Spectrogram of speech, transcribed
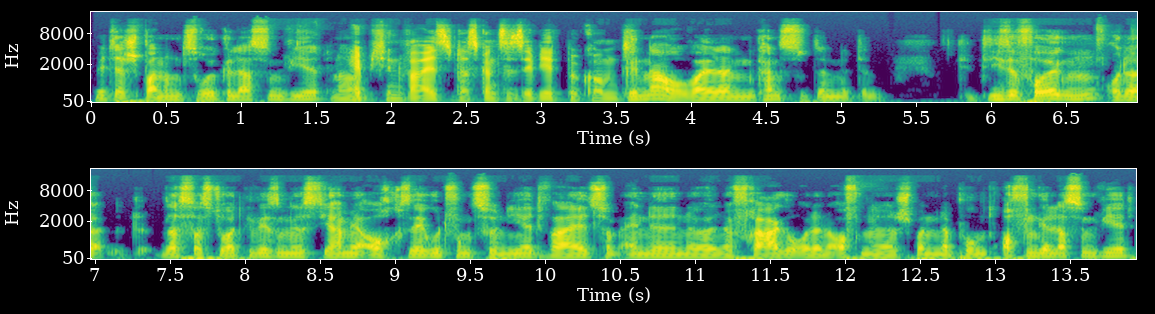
mit der Spannung zurückgelassen wird, ne? Häppchenweise das Ganze serviert bekommt. Genau, weil dann kannst du dann, dann diese Folgen oder das, was dort gewesen ist, die haben ja auch sehr gut funktioniert, weil zum Ende eine, eine Frage oder ein offener, spannender Punkt offen gelassen wird,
